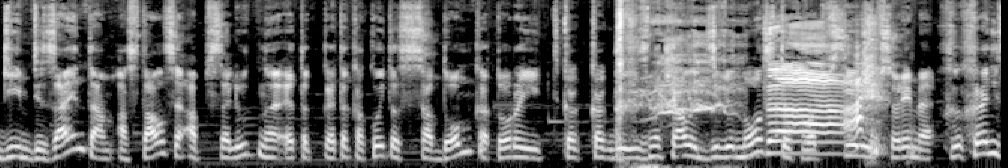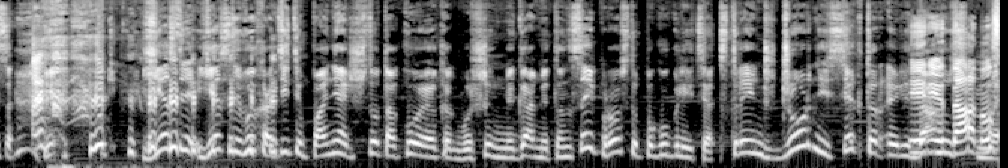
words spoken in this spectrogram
Геймдизайн там остался абсолютно, это, это какой-то садом, который как, как бы из начала 90-х Да. вот в серии все время хранится. Если, если вы хотите понять, что такое как бы Shin Megami Tensei, просто погуглите. Strange Journey, сектор Эриданус.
